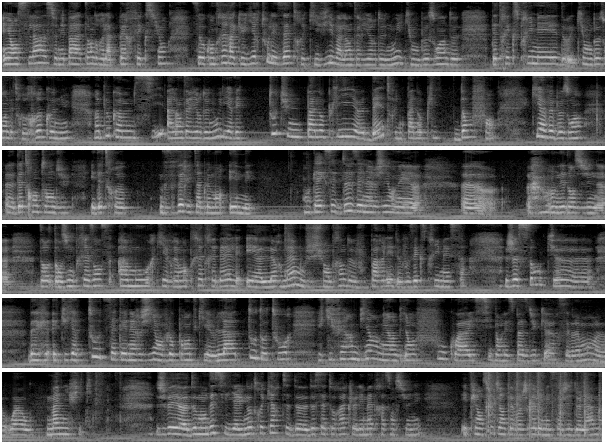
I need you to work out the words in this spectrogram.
et en cela, ce n'est pas atteindre la perfection, c'est au contraire accueillir tous les êtres qui vivent à l'intérieur de nous et qui ont besoin d'être exprimés, qui ont besoin d'être reconnus, un peu comme si à l'intérieur de nous il y avait toute une panoplie euh, d'êtres, une panoplie d'enfants qui avaient besoin euh, d'être entendus et d'être euh, véritablement aimés. Donc avec ces deux énergies, on est, on est dans une dans, une présence amour qui est vraiment très très belle et à l'heure même où je suis en train de vous parler, de vous exprimer ça, je sens que... Euh, ben, qu'il y a toute cette énergie enveloppante qui est là tout autour et qui fait un bien, mais un bien fou quoi, ici dans l'espace du cœur. C'est vraiment euh, waouh, magnifique. Je vais euh, demander s'il y a une autre carte de, de cet oracle, les maîtres ascensionnés. Et puis ensuite j'interrogerai le messager de l'âme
